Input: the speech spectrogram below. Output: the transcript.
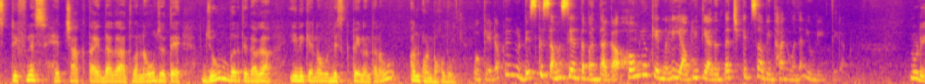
ಸ್ಟಿಫ್ನೆಸ್ ಹೆಚ್ಚಾಗ್ತಾ ಇದ್ದಾಗ ಅಥವಾ ನೋವು ಜೊತೆ ಜೂಮ್ ಬರ್ತಿದ್ದಾಗ ಇದಕ್ಕೆ ನಾವು ಡಿಸ್ಕ್ ಪೇನ್ ಅಂತ ನಾವು ಅಂದ್ಕೊಳ್ಬಹುದು ಓಕೆ ಡಾಕ್ಟರ್ ಇನ್ನು ಡಿಸ್ಕ್ ಸಮಸ್ಯೆ ಅಂತ ಬಂದಾಗ ಹೋಮಿಯೋ ಕೇರ್ನಲ್ಲಿ ಯಾವ ರೀತಿಯಾದಂಥ ಚಿಕಿತ್ಸಾ ವಿಧಾನವನ್ನು ನೀವು ನೀಡ್ತೀರಾ? ನೋಡಿ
